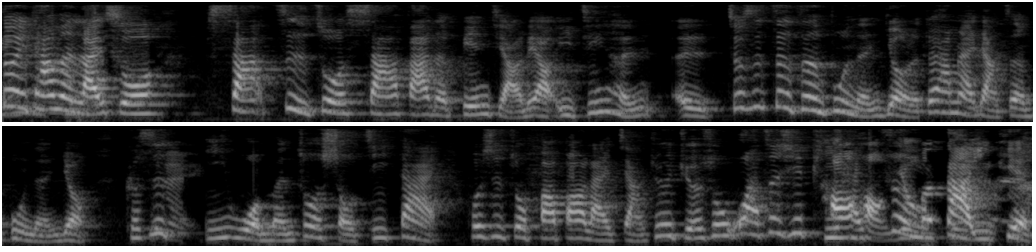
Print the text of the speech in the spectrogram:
对他们来说。沙制作沙发的边角料已经很呃，就是这真的不能用了，对他们来讲真的不能用。可是以我们做手机袋或是做包包来讲，就会觉得说哇，这些皮还这么大一片，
